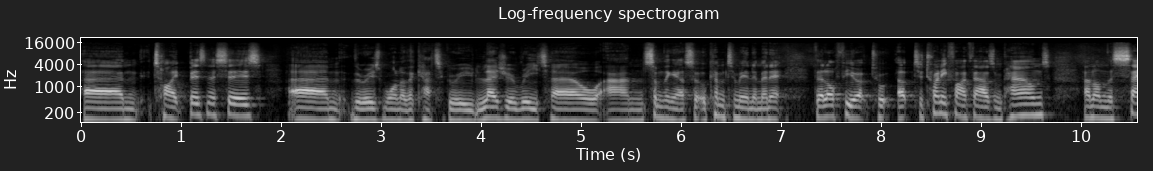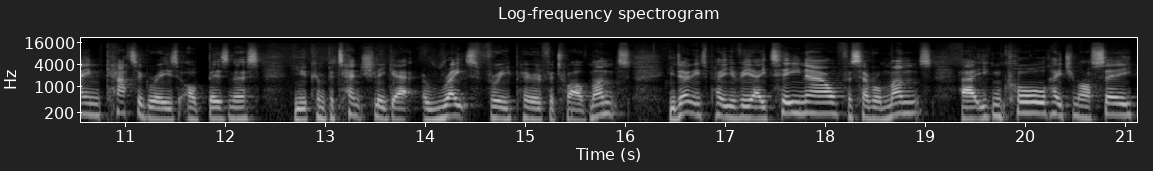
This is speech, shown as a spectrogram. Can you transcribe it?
um, type businesses. Um, there is one other category, leisure, retail, and something else. that will come to me in a minute. They'll offer you up to up to twenty-five thousand pounds, and on the same categories of business, you can potentially get a rates-free period for twelve months. You don't need to pay your VAT now for several months. Uh, you can call HMRC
